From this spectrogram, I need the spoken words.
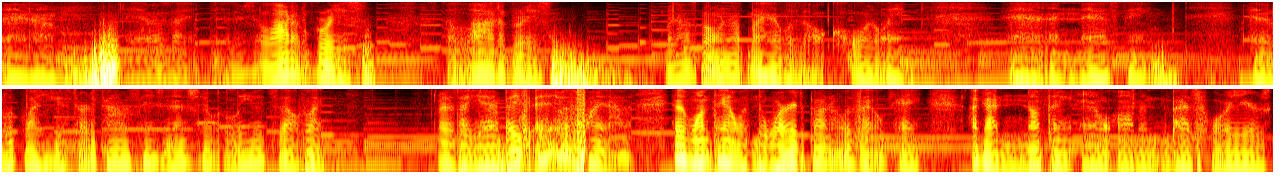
and um, yeah, it was like man, there's a lot of grease, a lot of grease. When I was growing up, my hair was all coily and, and nasty, and it looked like you could start a conversation. That shit would lead itself like. I was like, yeah, basically, it was funny. There's one thing I wasn't worried about. I was like, okay, I got nothing, you know, um, in the past four years.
